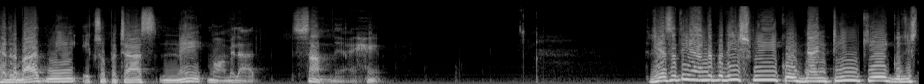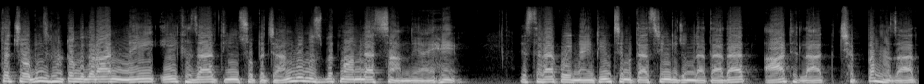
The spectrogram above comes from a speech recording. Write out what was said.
हैदराबाद में एक सौ पचास नए मामला सामने आए हैं। रियासती आंध्र प्रदेश में कोविड नाइन्टीन के गुजशत चौबीस घंटों के दौरान नए एक हज़ार तीन सौ पचानवे मुस्बत मामला सामने आए हैं। इस तरह कोविड नाइन्टीन से मुतासरी की जुमला तादाद आठ लाख छप्पन हज़ार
